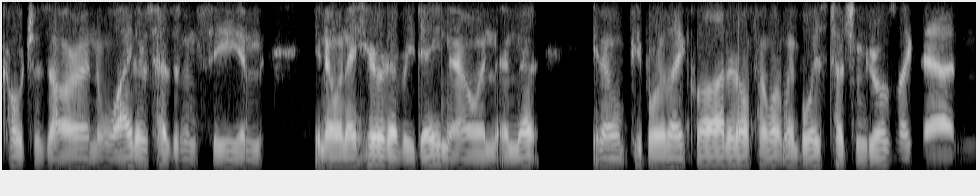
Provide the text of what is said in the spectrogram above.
coaches are and why there's hesitancy and you know, and I hear it every day now and, and that you know, people are like, Well, I don't know if I want my boys touching girls like that and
